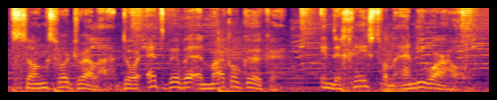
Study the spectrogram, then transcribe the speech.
Songs for Drella door Ed Wubbe en Marco Geuken. In de geest van Andy Warhol.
